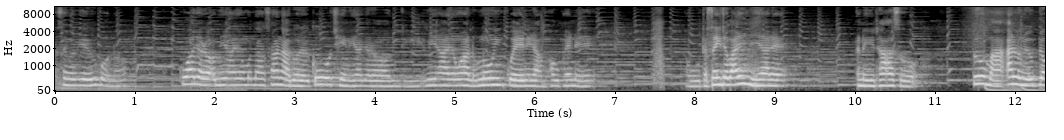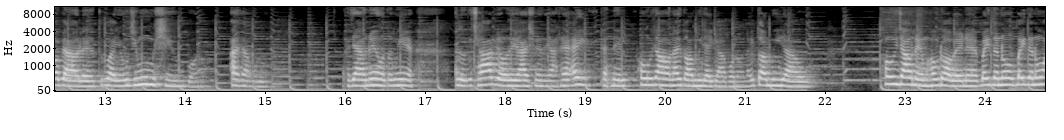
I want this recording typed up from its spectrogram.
အဆင်မပြေဘူးပေါ့နော်ကိုကကြတော့အမြင်အယုံမသာဆွမ်းတာပြောတယ်ကို့အချိန်တွေကကြတော့ဒီအမြင်အယုံကလုံးလုံးကြီးကွဲနေတာမဟုတ်ဘဲနဲ့ဟိုတစ်စိမ့်တစ်ပိုင်းမြင်ရတဲ့အနေအထားဆိုတော့သူတို့မှအဲ့လိုမျိုးပြောပြတော့လဲသူတို့ကယုံကြည်မှုမရှိဘူးပေါ့နော်အားကြောင့်မလို့ အကြောင်းတွင်းကိုသမီးရဲ့အဲ့လိုတခြားပြောစရာရှင်စရာထဲအဲ့တစ်နှစ်ဖုံးကြောင်လိုက်သွားမိလိုက်တာပေါ့နော်လိုက်သွားမိတာကိုဖုံးကြောင်နေမဟုတ်တော့ဘဲနဲ့ပိတ်တနုံပိတ်တနုံက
